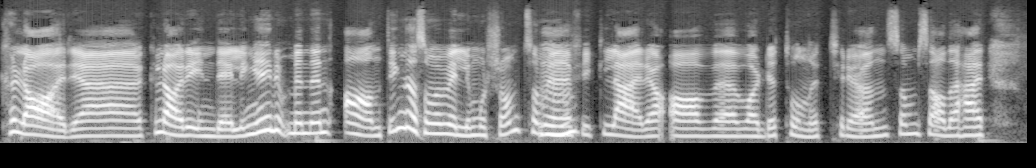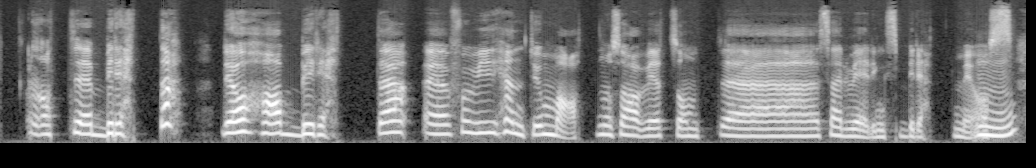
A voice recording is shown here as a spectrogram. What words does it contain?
klare, klare inndelinger. Men en annen ting da, som var veldig morsomt, som jeg Mhm. fikk lære av Var det Tone Trøen som sa det her? At brettet, det å ha brettet eh, For vi henter jo maten, og så har vi et sånt eh, serveringsbrett med oss. Mm.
